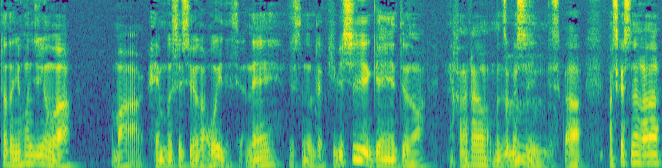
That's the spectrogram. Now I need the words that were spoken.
ただ日本人はまあ塩分摂取量が多いですよね。ですので厳しい減塩というのはなかなか難しいんですが、まあ、しかしながら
